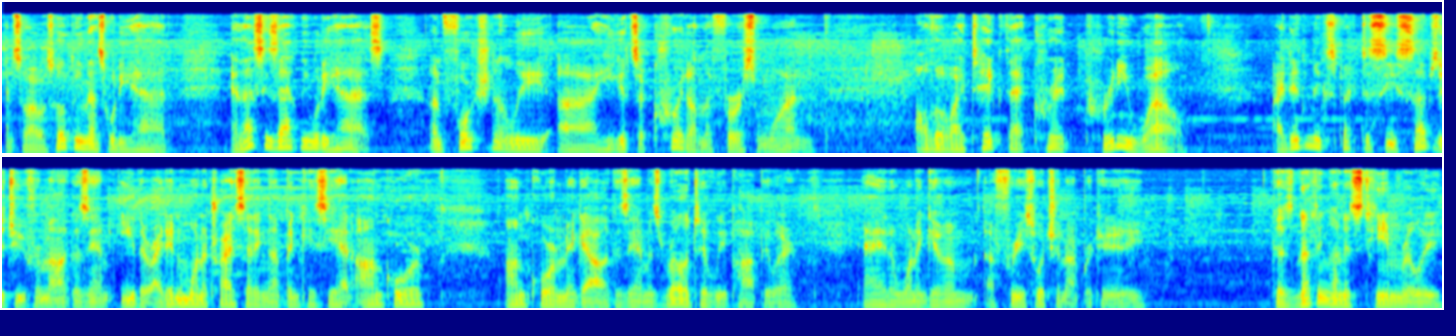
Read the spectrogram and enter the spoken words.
and so I was hoping that's what he had, and that's exactly what he has. Unfortunately, uh, he gets a crit on the first one, although I take that crit pretty well. I didn't expect to see Substitute from Alakazam either. I didn't want to try setting up in case he had Encore, Encore Mega Alakazam is relatively popular, and I don't want to give him a free switching opportunity. Because nothing on his team really,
